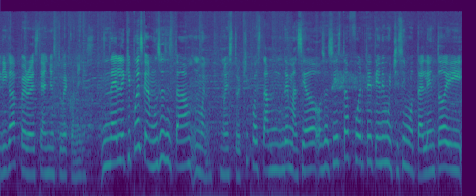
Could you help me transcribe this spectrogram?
liga, pero este año estuve con ellas. El equipo de escaramuzas está, bueno, nuestro equipo está demasiado, o sea, sí está fuerte, tiene muchísimo talento y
